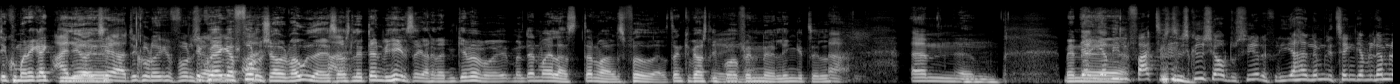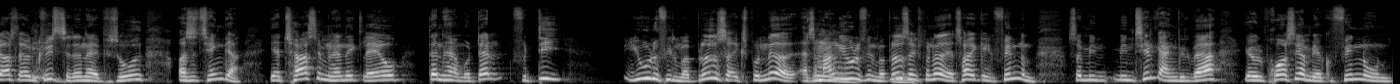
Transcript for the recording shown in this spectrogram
Det kunne man ikke rigtig... Ej, det er ikke øh, til at, det kunne du ikke have fået det kunne jeg ikke have photoshoppet mig ud af, så også lidt, den vi helt sikkert have været en giveaway, men den var ellers, den var altså fed. Altså, den kan vi også lige prøve at finde uh, linket til. Ja. Um, Øhm, men, Jeg, jeg øh, ville faktisk, det er skide sjovt, du siger det, fordi jeg havde nemlig tænkt, jeg ville nemlig også lave en quiz til den her episode, og så tænkte jeg, jeg tør simpelthen ikke lave den her model, fordi julefilm er blevet så eksponeret, altså mm. mange julefilm er blevet mm. så eksponeret, jeg tror ikke, jeg kan finde dem. Så min, min tilgang ville være, jeg vil prøve at se, om jeg kunne finde nogle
